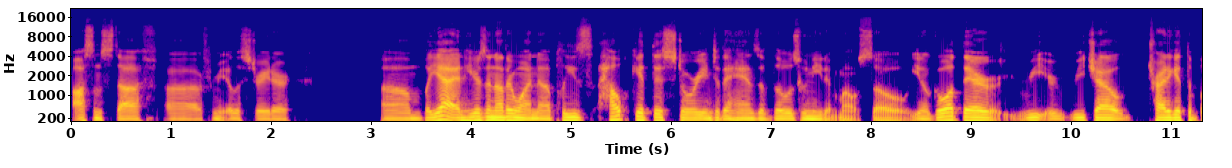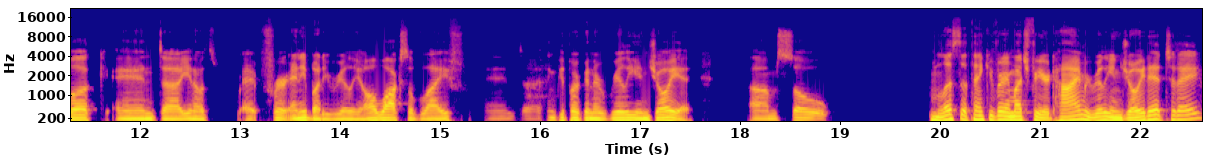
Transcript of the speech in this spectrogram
awesome stuff uh, from your illustrator. Um, but yeah, and here's another one. Uh, please help get this story into the hands of those who need it most. So you know, go out there, re- reach out, try to get the book, and uh, you know, it's eh, for anybody really, all walks of life, and uh, I think people are going to really enjoy it. Um, so, Melissa, thank you very much for your time. We really enjoyed it today.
